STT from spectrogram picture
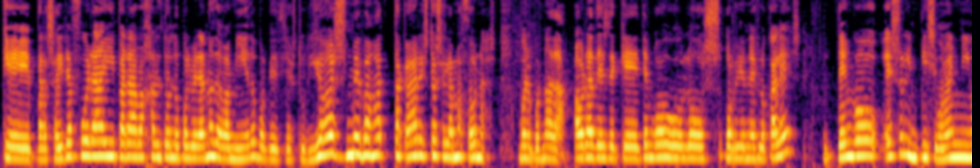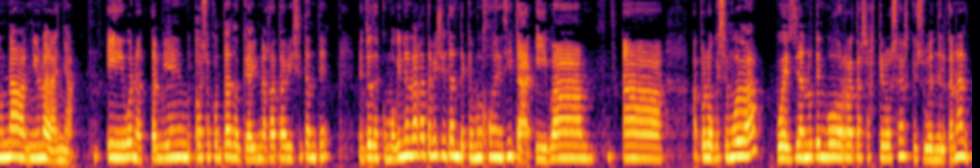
que para salir afuera y para bajar el toldo por el verano daba miedo porque decías tú, Dios, me van a atacar, esto es el Amazonas. Bueno, pues nada, ahora desde que tengo los gorriones locales, tengo eso limpísimo, no hay ni una, ni una araña. Y bueno, también os he contado que hay una gata visitante entonces, como viene la gata visitante, que es muy jovencita y va a, por lo que se mueva, pues ya no tengo ratas asquerosas que suben del canal.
